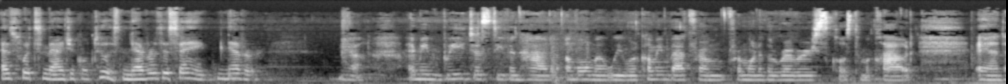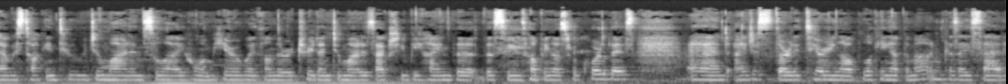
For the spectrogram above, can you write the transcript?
That's what's magical too. It's never the same, never. Yeah, I mean, we just even had a moment. We were coming back from from one of the rivers close to McCloud, and I was talking to Jumad and Sulai, who I'm here with on the retreat, and Jumad is actually behind the the scenes helping us record this. And I just started tearing up looking at the mountain because I said,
